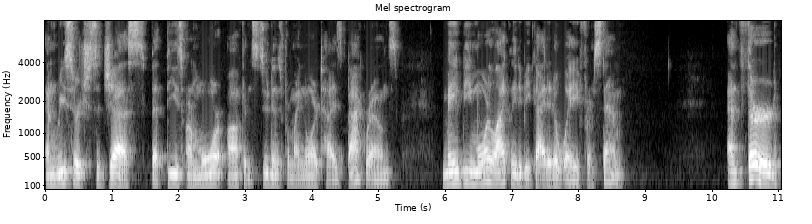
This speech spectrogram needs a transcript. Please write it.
and research suggests that these are more often students from minoritized backgrounds, may be more likely to be guided away from STEM. And third,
